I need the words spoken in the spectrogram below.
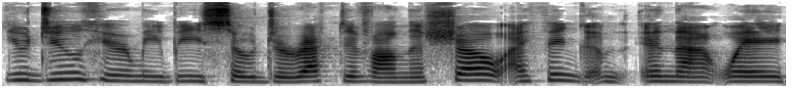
You do hear me be so directive on the show. I think um, in that way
